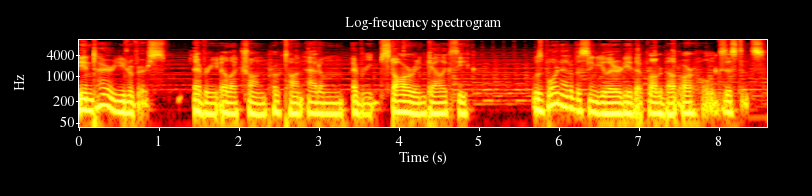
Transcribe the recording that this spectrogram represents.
The entire universe, every electron, proton, atom, every star and galaxy, was born out of a singularity that brought about our whole existence.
